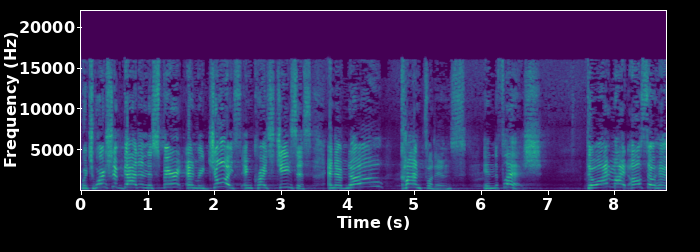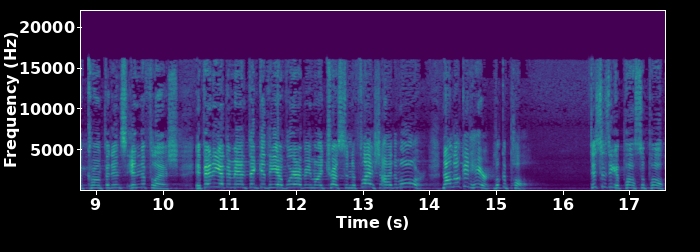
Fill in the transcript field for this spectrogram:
which worship God in the Spirit and rejoice in Christ Jesus and have no confidence in the flesh. Though I might also have confidence in the flesh, if any other man thinketh he of wherever he might trust in the flesh, I the more. Now look at here. Look at Paul. This is the Apostle Paul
